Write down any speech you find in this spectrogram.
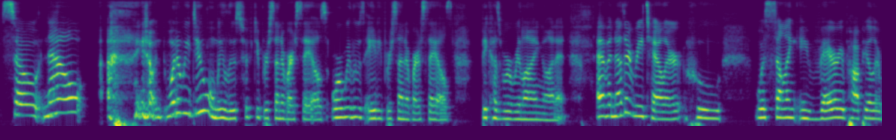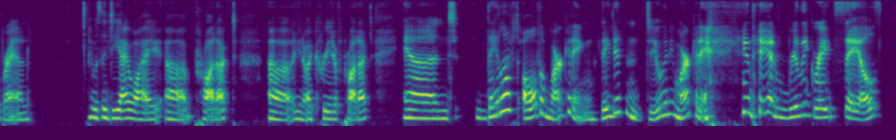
So now you know what do we do when we lose 50% of our sales or we lose 80% of our sales because we're relying on it? I have another retailer who was selling a very popular brand. It was a diy uh, product uh, you know a creative product and they left all the marketing. They didn't do any marketing. They had really great sales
